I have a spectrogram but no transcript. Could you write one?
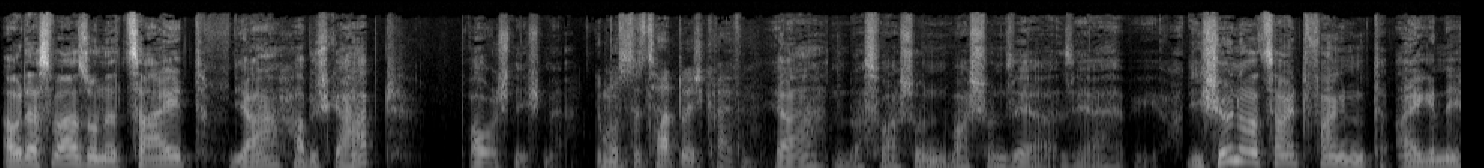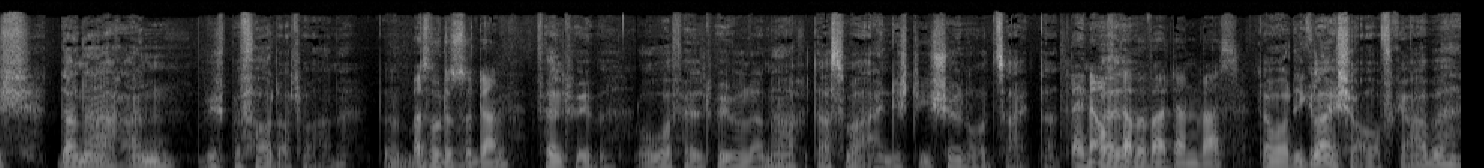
aber das war so eine Zeit, ja, habe ich gehabt, brauche ich nicht mehr. Du musstest hart durchgreifen. Ja, das war schon, war schon sehr, sehr heavy. Die schönere Zeit fand eigentlich danach an, wie ich befördert war. Ne? Was wurdest du dann? Feldwebel, Oberfeldwebel danach. Das war eigentlich die schönere Zeit dann. Deine Weil, Aufgabe war dann was? Da war die gleiche Aufgabe,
